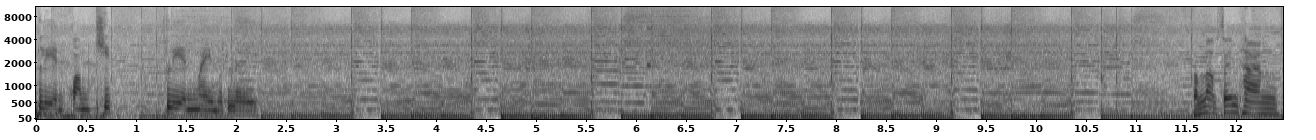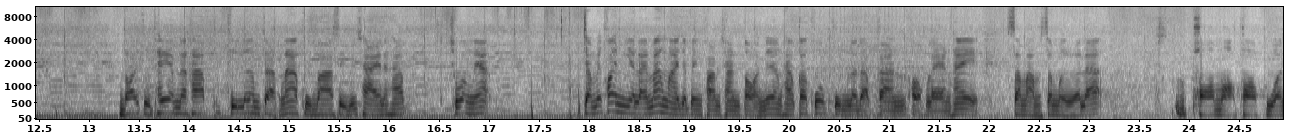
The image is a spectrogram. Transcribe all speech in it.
เปลี่ยนความคิดเปลี่ยนใหม่หมดเลย สำหรับเส้นทางดอยสุเทพนะครับ ที่เริ่มจากหน้าครูบาศรีวิชัยนะครับ ช่วงเนี้ยจะไม่ค่อยมีอะไรมากมายจะเป็นความชันต่อเนื่องครับ ก็ควบคุมระดับการออกแรงให้สม่ำเสมอและ พอเหมาะพอควร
